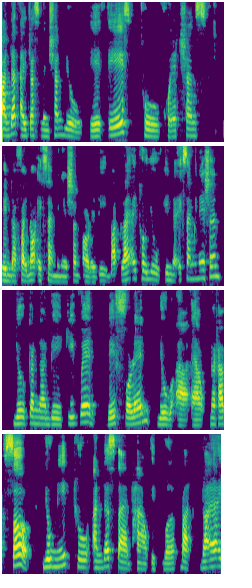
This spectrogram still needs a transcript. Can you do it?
one that I just mentioned you it is two questions in the final examination already. But like I told you, in the examination, you're gonna be given different URL so you need to understand how it works but like I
